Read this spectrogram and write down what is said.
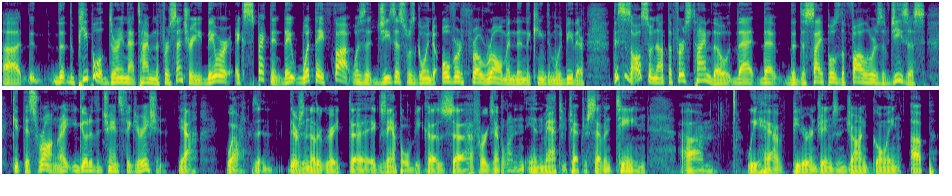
uh, the the people during that time in the first century they were expectant. They what they thought was that Jesus was going to overthrow Rome and then the kingdom would be there. This is also not the first time though that that the disciples, the followers of Jesus, get this wrong. Right? You go to the Transfiguration. Yeah. Well, th- there's another great uh, example because, uh, for example, in, in Matthew chapter 17, um, we have Peter and James and John going up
